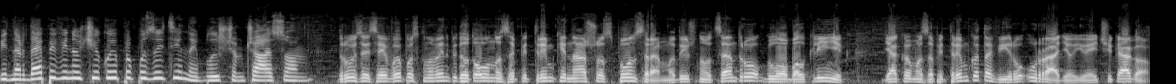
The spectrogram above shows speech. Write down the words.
Від нардепів він очікує пропозиції найближчим часом. Друзі, цей випуск новин підготовлено за підтримки нашого спонсора медичного центру Global Clinic. Дякуємо за підтримку та віру у радіо UA Чикаго.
